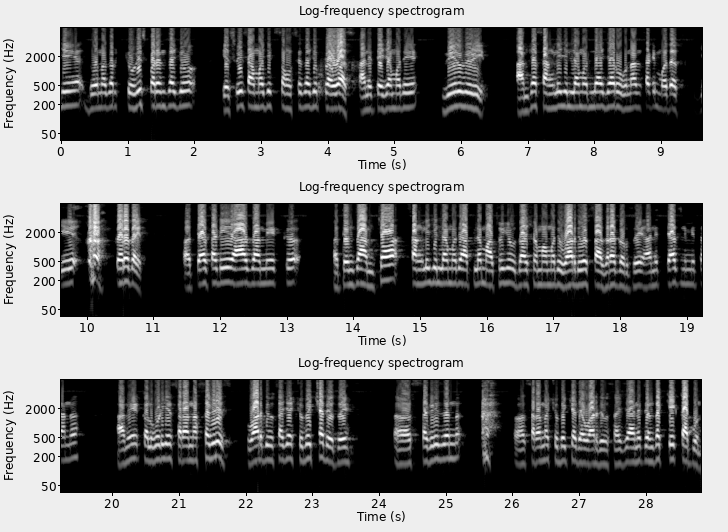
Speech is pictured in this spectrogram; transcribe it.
जे दोन हजार चोवीस पर्यंतचा जो एस सामाजिक संस्थेचा जो प्रवास आणि त्याच्यामध्ये वेळोवेळी आमच्या सांगली जिल्ह्यामधल्या ज्या रुग्णांसाठी मदत जे करत आहेत त्यासाठी आज आम्ही एक त्यांचा आमच्या सांगली जिल्ह्यामध्ये आपल्या मातृश्री वृद्धाश्रमामध्ये वाढदिवस साजरा करतोय आणि त्याच निमित्तानं आम्ही कलगुडगे सरांना सगळेच वाढदिवसाच्या शुभेच्छा देतोय. सगळेजण सरांना शुभेच्छा द्या वाढदिवसाच्या आणि त्यांचा केक कापून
